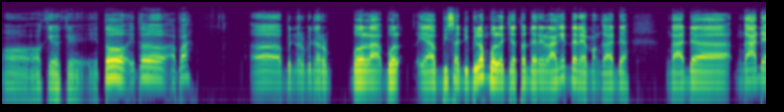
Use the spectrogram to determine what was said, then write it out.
oh oke oke itu itu apa eh bener-bener bola bola ya bisa dibilang bola jatuh dari langit dan emang nggak ada nggak ada nggak ada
